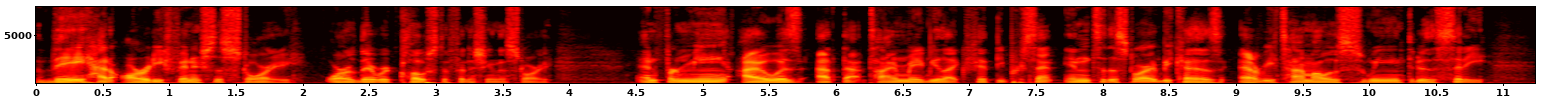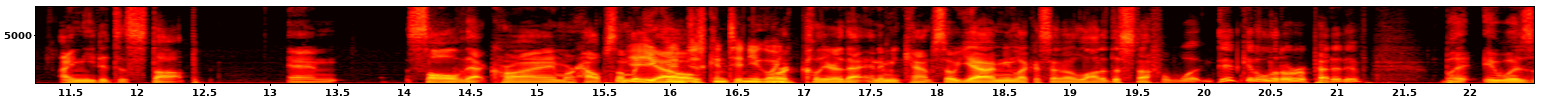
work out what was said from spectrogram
they had already finished the story, or they were close to finishing the story. And for me, I was at that time maybe like 50% into the story because every time I was swinging through the city, I needed to stop and solve that crime or help Yeah, somebody you out can just continue going. or clear that enemy camp. So yeah, I mean, like I said, a lot of the stuff what did get a little repetitive, but it was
